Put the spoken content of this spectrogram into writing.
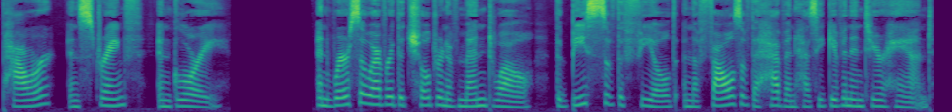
power, and strength, and glory. And wheresoever the children of men dwell, the beasts of the field and the fowls of the heaven has he given into your hand,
